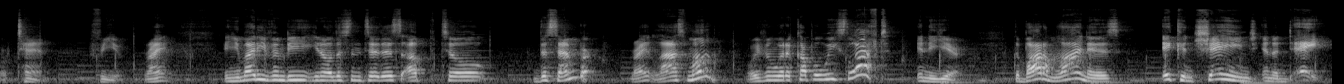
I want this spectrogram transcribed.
or ten for you right? And you might even be you know listening to this up till december right? Last month or even with a couple weeks left in the year. The bottom line is it can change in a day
